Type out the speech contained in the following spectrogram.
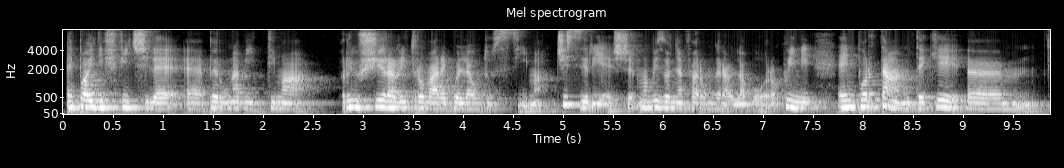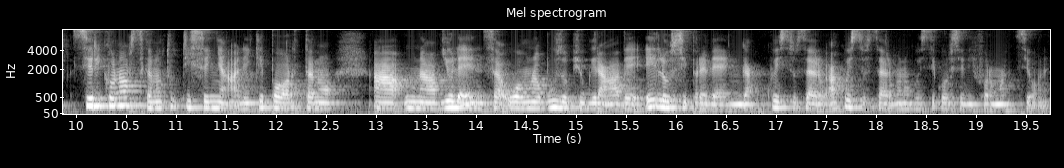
è poi difficile eh, per una vittima riuscire a ritrovare quell'autostima. Ci si riesce, ma bisogna fare un gran lavoro. Quindi è importante che ehm, si riconoscano tutti i segnali che portano a una violenza o a un abuso più grave e lo si prevenga. Questo serve, a questo servono questi corsi di formazione.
